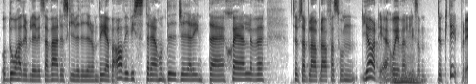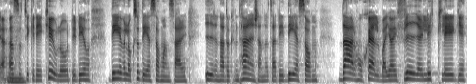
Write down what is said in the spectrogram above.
Och då hade det blivit så här värdeskriverier om det. Bara, ah, vi visste det, hon DJar inte själv. Typ så här bla bla, fast hon gör det och är Mm. väl liksom duktig på det. Alltså tycker det är kul och det, det, det är väl också det som man så här, i den här dokumentären känner att så här, det är det som, där hon själv bara, jag är fri, jag är lycklig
